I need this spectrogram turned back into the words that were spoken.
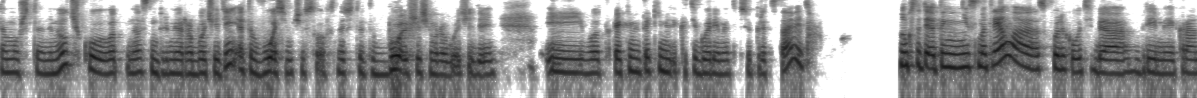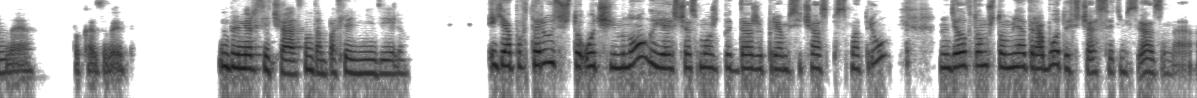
потому что на минуточку, вот у нас, например, рабочий день — это 8 часов, значит, это больше, чем рабочий день. И вот какими такими категориями это все представить. Ну, кстати, а ты не смотрела, сколько у тебя время экранное показывает? Например, сейчас, ну, там, последнюю неделю. Я повторюсь, что очень много. Я сейчас, может быть, даже прямо сейчас посмотрю. Но дело в том, что у меня эта работа сейчас с этим связанная.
